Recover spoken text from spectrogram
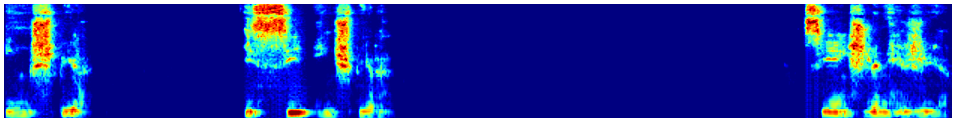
Inspira e se inspira. Se enche de energia,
